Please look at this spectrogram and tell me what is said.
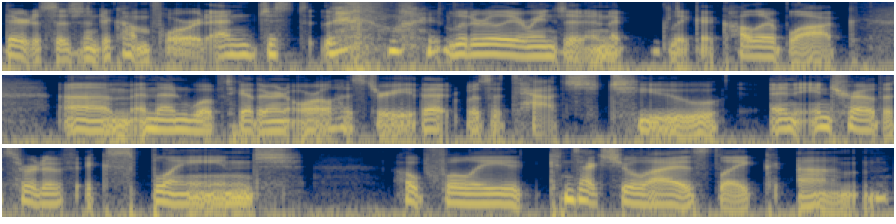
their decision to come forward and just literally arrange it in a like a color block um, and then wove together an oral history that was attached to an intro that sort of explained hopefully contextualized like um,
